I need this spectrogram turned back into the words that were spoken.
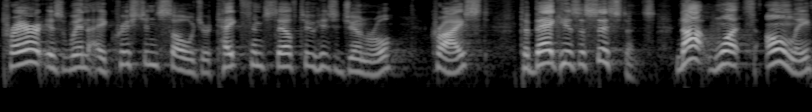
Prayer is when a Christian soldier takes himself to his general, Christ, to beg his assistance, not once only,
